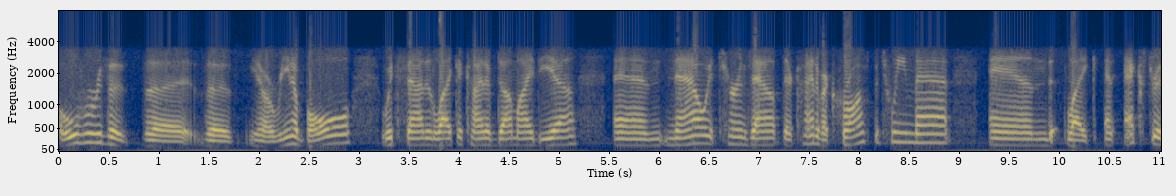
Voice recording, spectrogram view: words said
over the the the you know arena bowl, which sounded like a kind of dumb idea. And now it turns out they're kind of a cross between that and like an extra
